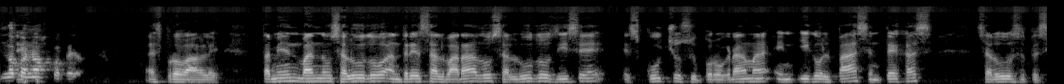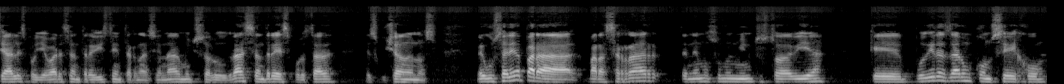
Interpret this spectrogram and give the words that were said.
no conozco, pero... Es probable. También manda un saludo Andrés Alvarado, saludos, dice, escucho su programa en Eagle Pass, en Texas. Saludos especiales por llevar esta entrevista internacional. Muchos saludos. Gracias Andrés por estar escuchándonos. Me gustaría para, para cerrar, tenemos unos minutos todavía, que pudieras dar un consejo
